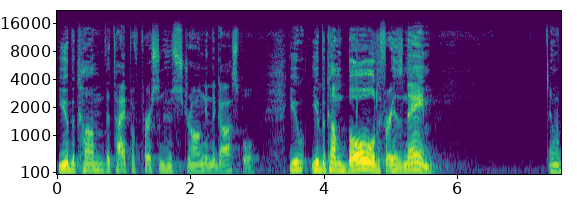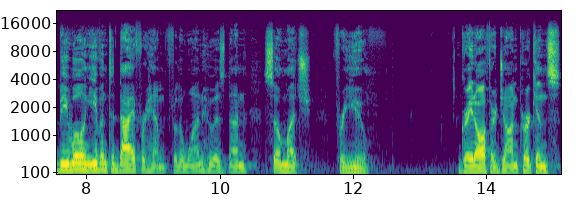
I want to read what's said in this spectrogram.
you become the type of person who's strong in the gospel. You, you become bold for His name and would be willing even to die for Him, for the one who has done so much for you. Great author, John Perkins,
